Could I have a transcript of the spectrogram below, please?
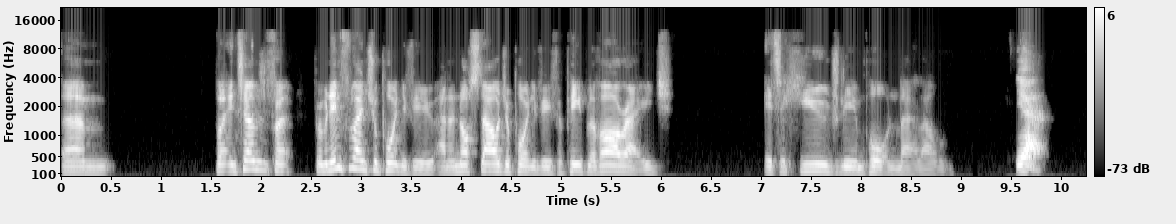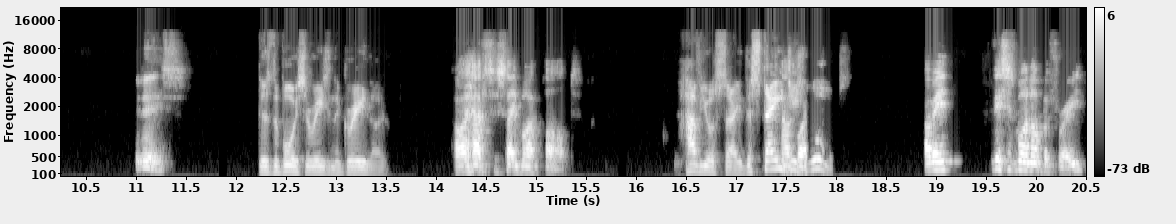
Um, but in terms of for, from an influential point of view and a nostalgia point of view for people of our age, it's a hugely important metal album. Yeah, it is. Does the voice of reason agree, though? I have to say my part. Have your say. The stage have is I... yours. I mean, this is my number three,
